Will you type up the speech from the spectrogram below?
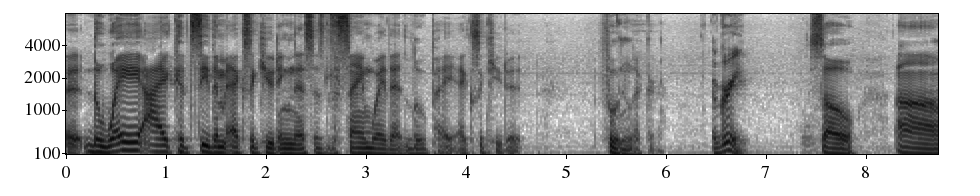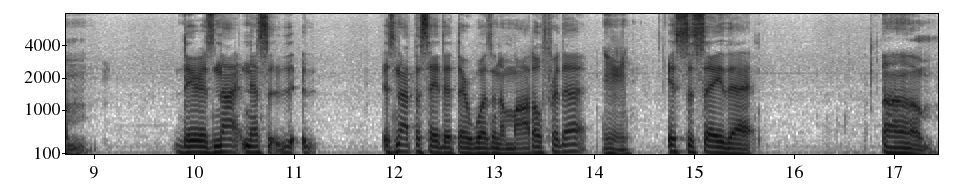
uh, the way I could see them executing this is the same way that Lupe executed Food and Liquor. Agreed. So um, there is not necessarily. It's not to say that there wasn't a model for that. Mm-hmm. It's to say that um,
